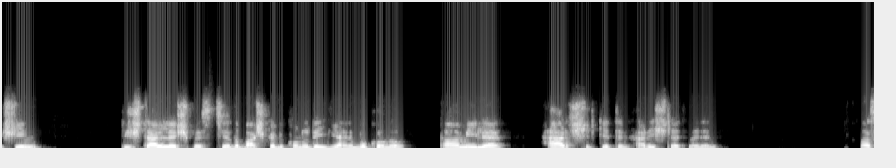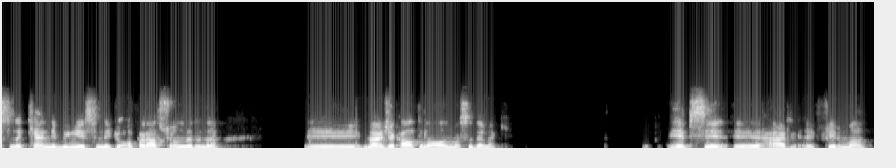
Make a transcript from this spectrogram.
işin dijitalleşmesi ya da başka bir konu değil. Yani bu konu tamamıyla her şirketin, her işletmenin aslında kendi bünyesindeki operasyonlarını e, mercek altına alması demek. Hepsi, e, her e, firma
